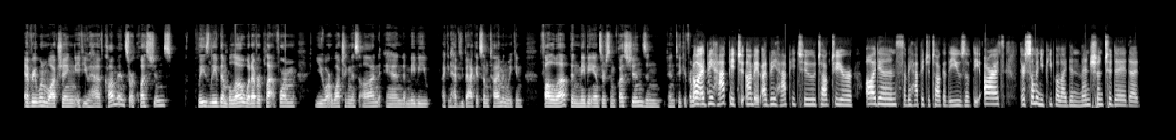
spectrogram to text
everyone watching, if you have comments or questions, please leave them below, whatever platform you are watching this on, and maybe I can have you back at some time and we can follow up and maybe answer some questions and and take it from oh there. i'd be happy to I'd be, I'd be happy to talk to your audience i'd be happy to talk at the use of the arts there's so many people i didn't mention today that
